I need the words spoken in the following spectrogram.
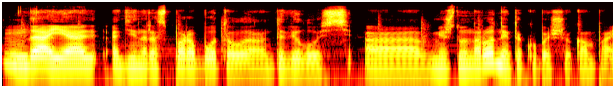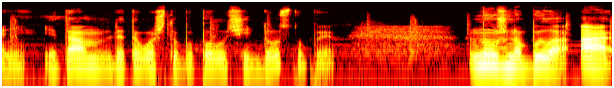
да, я один раз поработала, довелось а, в международной такой большой компании. И там для того, чтобы получить доступы, нужно было... А,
